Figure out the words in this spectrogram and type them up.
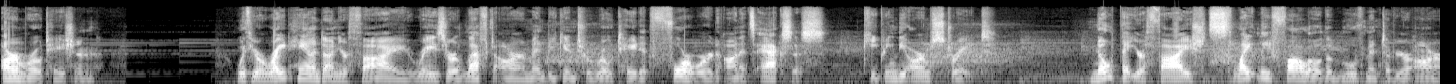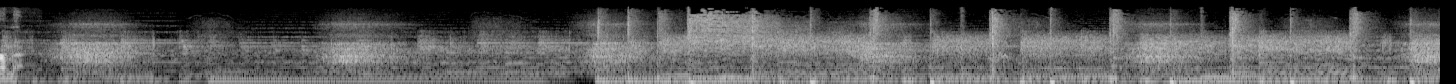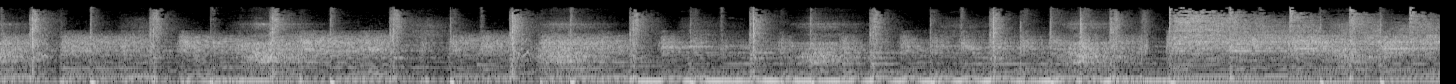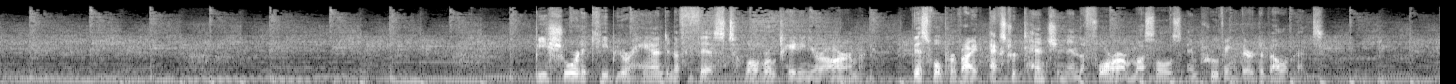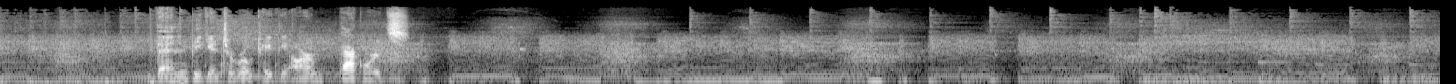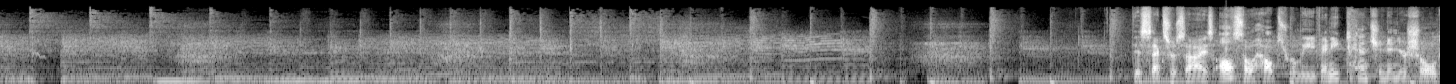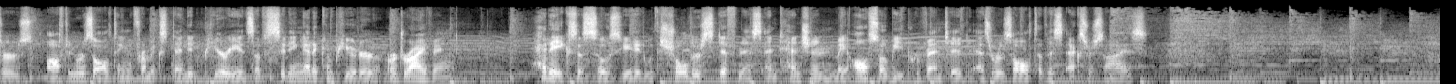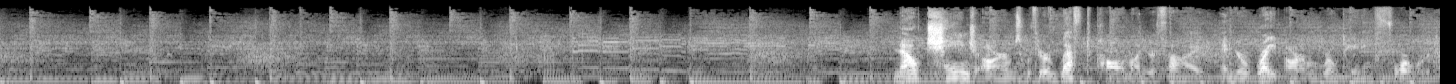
Arm rotation. With your right hand on your thigh, raise your left arm and begin to rotate it forward on its axis, keeping the arm straight. Note that your thigh should slightly follow the movement of your arm. Be sure to keep your hand in a fist while rotating your arm. This will provide extra tension in the forearm muscles, improving their development. Then begin to rotate the arm backwards. This exercise also helps relieve any tension in your shoulders, often resulting from extended periods of sitting at a computer or driving. Headaches associated with shoulder stiffness and tension may also be prevented as a result of this exercise. Now change arms with your left palm on your thigh and your right arm rotating forward.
